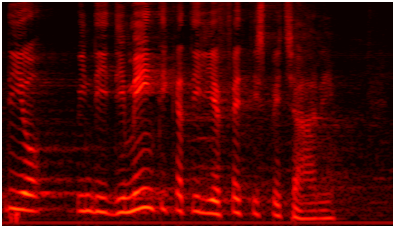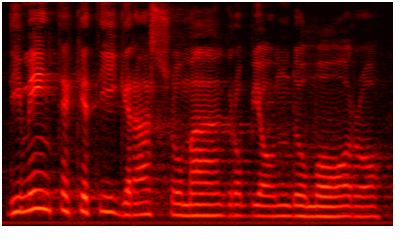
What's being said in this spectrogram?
Dio, quindi dimenticati gli effetti speciali, dimenticati grasso, magro, biondo, moro,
